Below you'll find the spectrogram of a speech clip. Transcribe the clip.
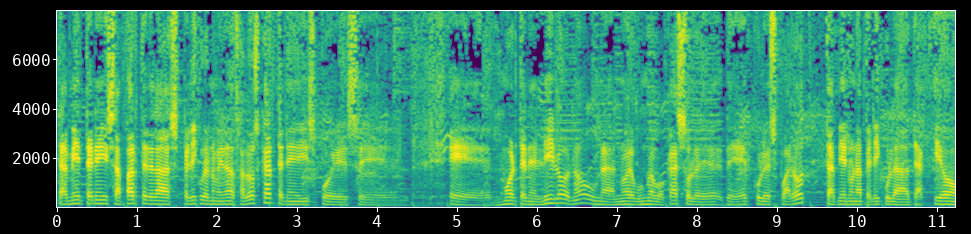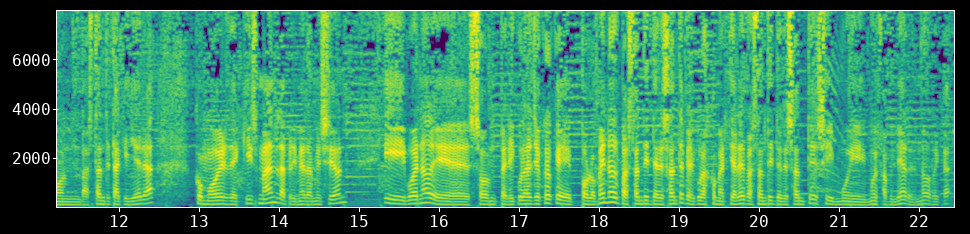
También tenéis, aparte de las películas nominadas al Oscar, tenéis pues el, eh, Muerte en el Nilo, ¿no? Una nue- un nuevo caso de Hércules Poirot, también una película de acción bastante taquillera, como es de Kissman, la primera misión. Y bueno, eh, son películas, yo creo que por lo menos bastante interesantes, películas comerciales bastante interesantes y muy, muy familiares, ¿no, Ricardo?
